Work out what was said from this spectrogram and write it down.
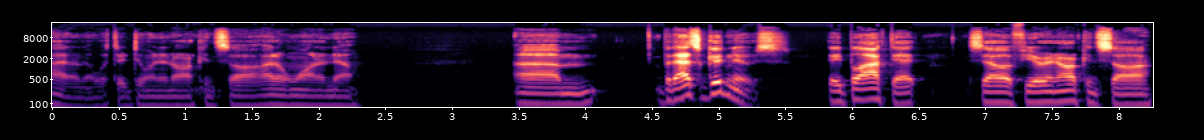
I don't know what they're doing in Arkansas. I don't want to know. Um, but that's good news. They blocked it. So if you're in Arkansas,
